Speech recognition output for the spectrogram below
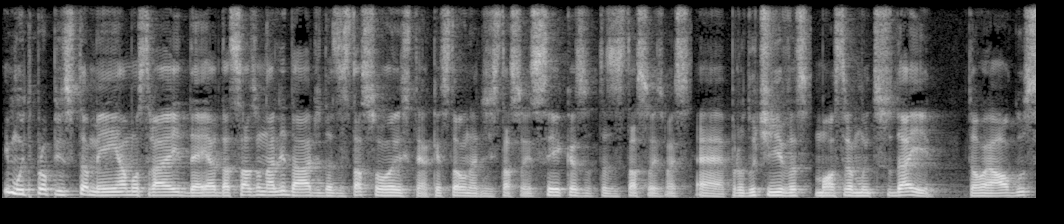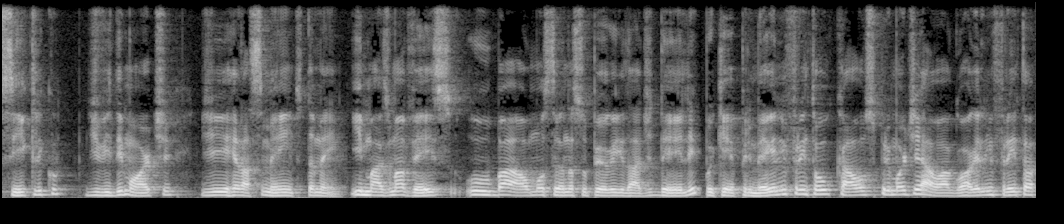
e muito propício também a mostrar a ideia da sazonalidade das estações, tem a questão né, de estações secas, outras estações mais é, produtivas, mostra muito isso daí. Então é algo cíclico de vida e morte, de renascimento também. E mais uma vez, o Baal mostrando a superioridade dele, porque primeiro ele enfrentou o caos primordial, agora ele enfrenta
